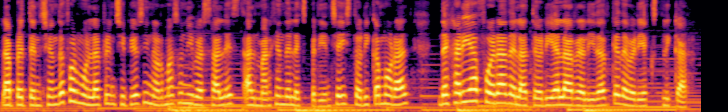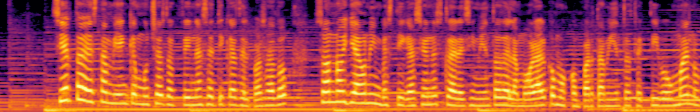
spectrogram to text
La pretensión de formular principios y normas universales al margen de la experiencia histórica moral dejaría fuera de la teoría la realidad que debería explicar. Cierto es también que muchas doctrinas éticas del pasado son no ya una investigación esclarecimiento de la moral como comportamiento efectivo humano,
